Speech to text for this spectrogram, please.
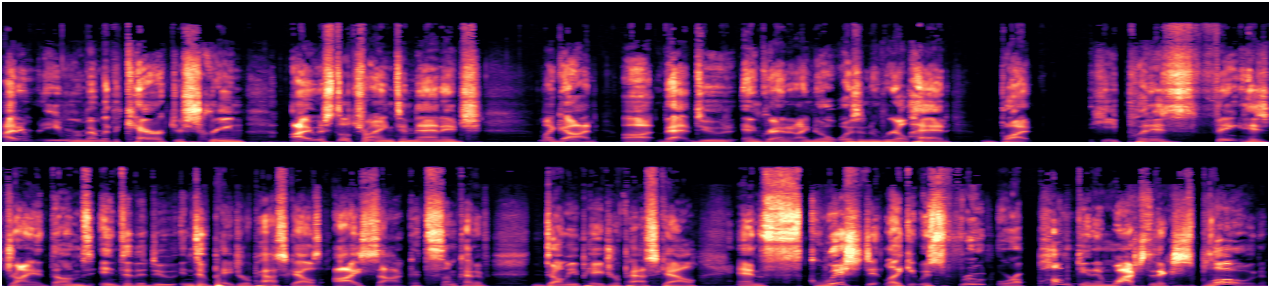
I didn't even remember the character scream. I was still trying to manage. Oh my God, uh, that dude. And granted, I know it wasn't a real head, but he put his his giant thumbs into the dude into Pedro Pascal's eye socket, some kind of dummy Pedro Pascal, and squished it like it was fruit or a pumpkin, and watched it explode.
